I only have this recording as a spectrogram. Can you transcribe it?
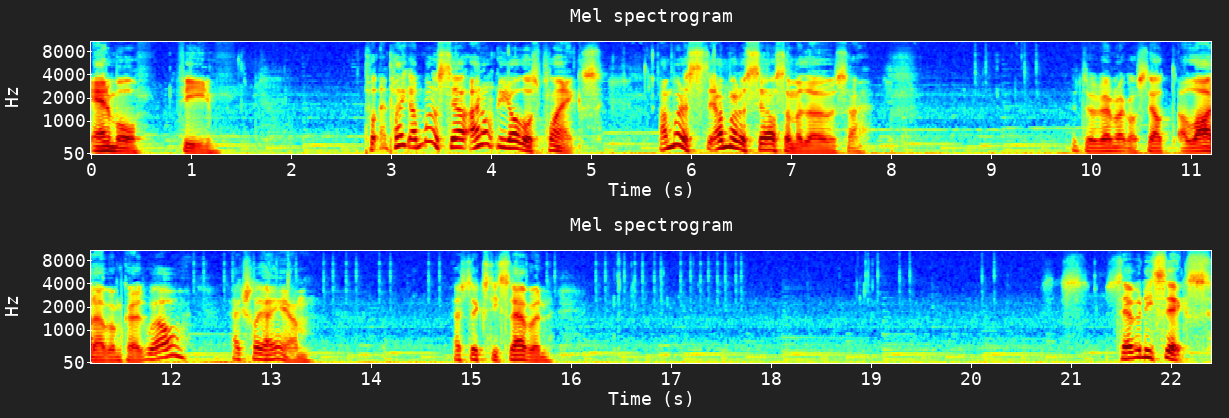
animal feed. Pl- plank. I'm gonna sell. I don't need all those planks. I'm gonna. I'm gonna sell some of those. I'm not gonna sell a lot of them because, well, actually I am. That's 67. S- 76.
